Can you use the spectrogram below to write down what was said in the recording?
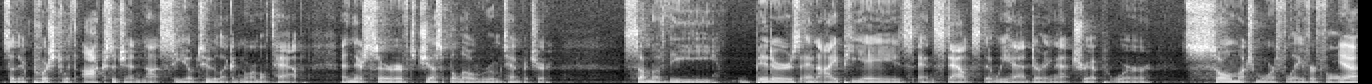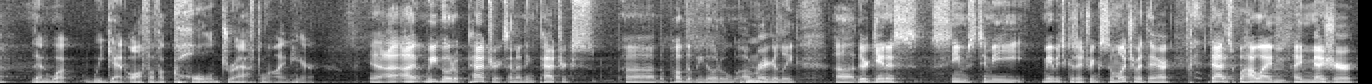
So they're pushed with oxygen, not CO2 like a normal tap. And they're served just below room temperature. Some of the bitters and IPAs and stouts that we had during that trip were so much more flavorful Yeah. than what we get off of a cold draft line here. Yeah, I, I, we go to Patrick's, and I think Patrick's, uh, the pub that we go to uh, Mm-hmm. regularly, uh, their Guinness seems to me, maybe it's because I drink so much of it there, that's how I, I measure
